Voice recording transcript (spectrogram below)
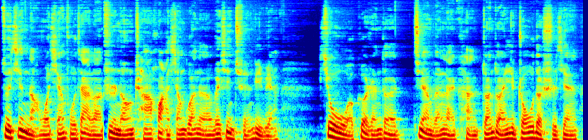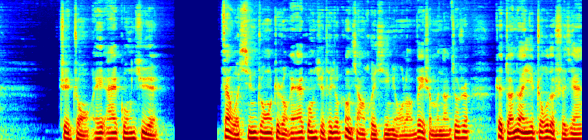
最近呢，我潜伏在了智能插画相关的微信群里边，就我个人的见闻来看，短短一周的时间。这种 AI 工具，在我心中，这种 AI 工具它就更像灰犀牛了。为什么呢？就是这短短一周的时间，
